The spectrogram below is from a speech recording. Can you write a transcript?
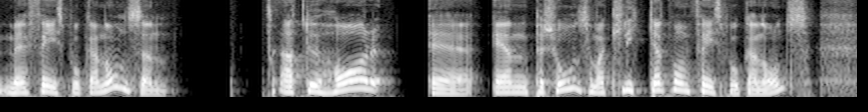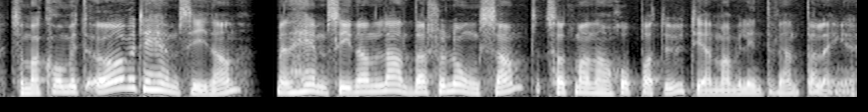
med Facebook-annonsen, att du har eh, en person som har klickat på en Facebook-annons, som har kommit över till hemsidan, men hemsidan laddar så långsamt så att man har hoppat ut igen, man vill inte vänta längre.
